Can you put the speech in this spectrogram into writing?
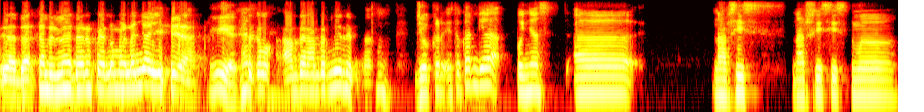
ya da, kalau dilihat dari fenomenanya iya iya. Kan? Sekal- hampir-hampir mirip. Joker itu kan dia punya eh, narsis narsisisme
